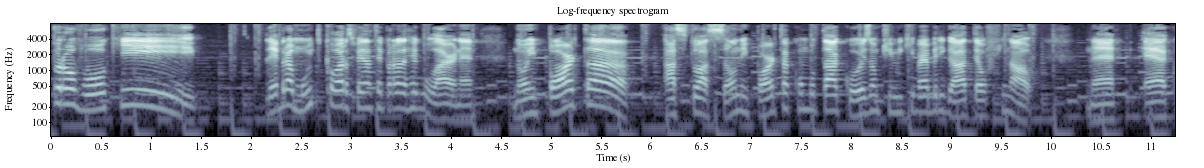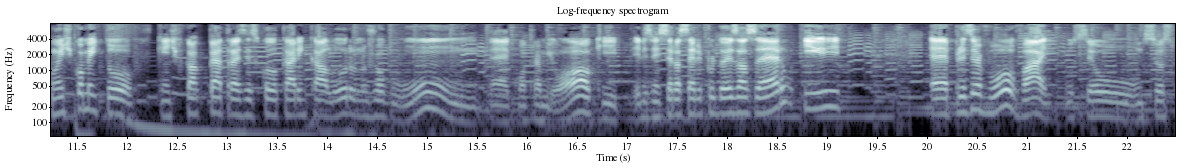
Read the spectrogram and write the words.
provou que lembra muito que o Horas fez na temporada regular, né? Não importa a situação, não importa como tá a coisa, é um time que vai brigar até o final. Né? É, como a gente comentou, que a gente ficava com o pé atrás eles colocarem calor no jogo 1 é, contra Milwaukee, eles venceram a série por 2 a 0 e é, preservou, vai, o seu, um dos seus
